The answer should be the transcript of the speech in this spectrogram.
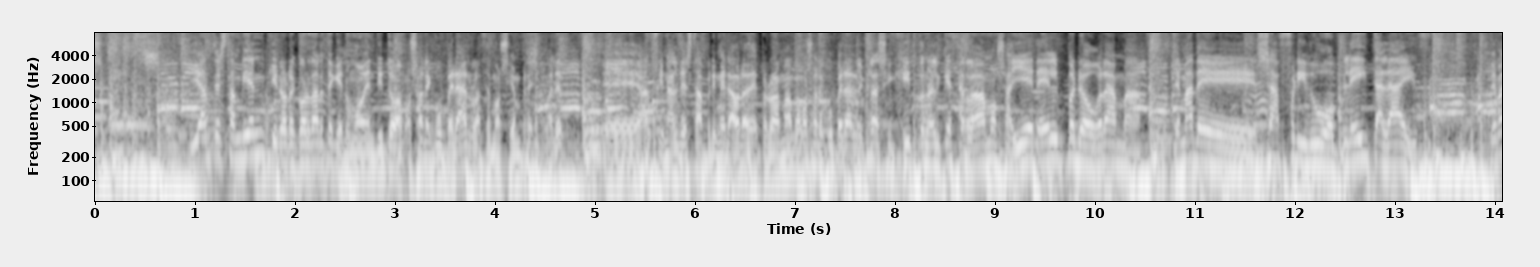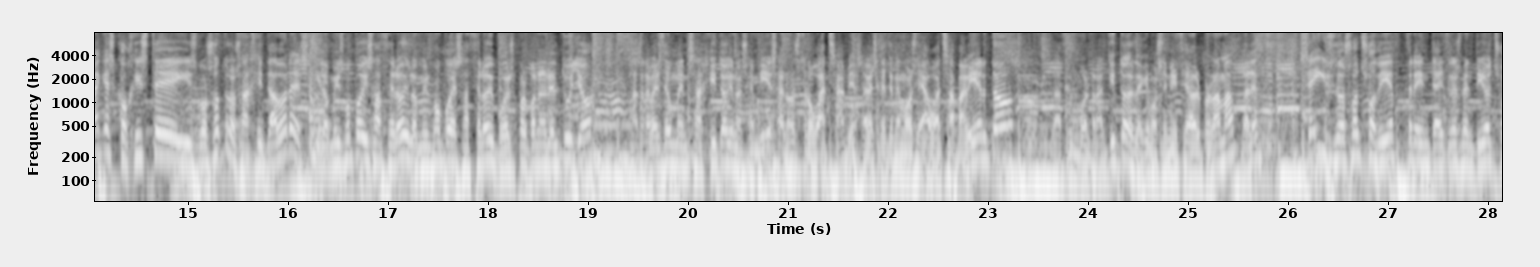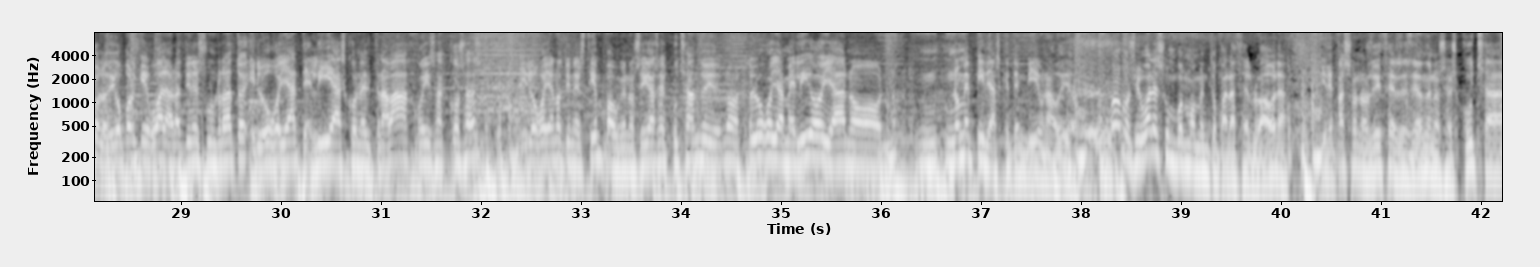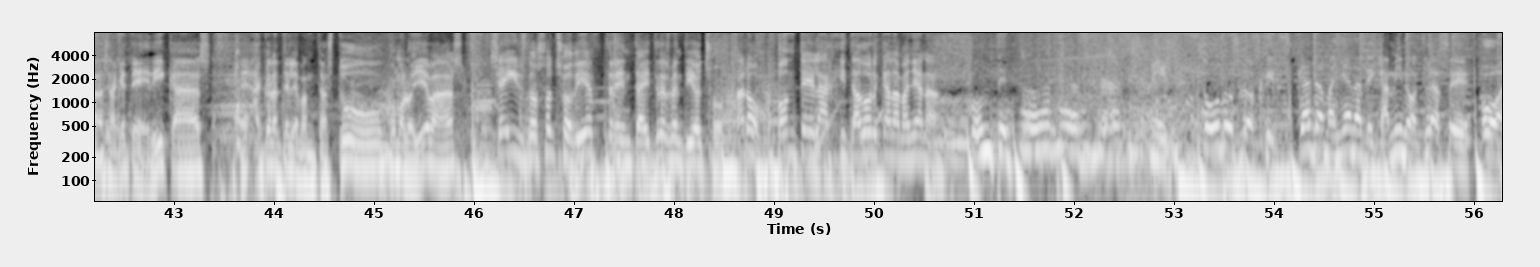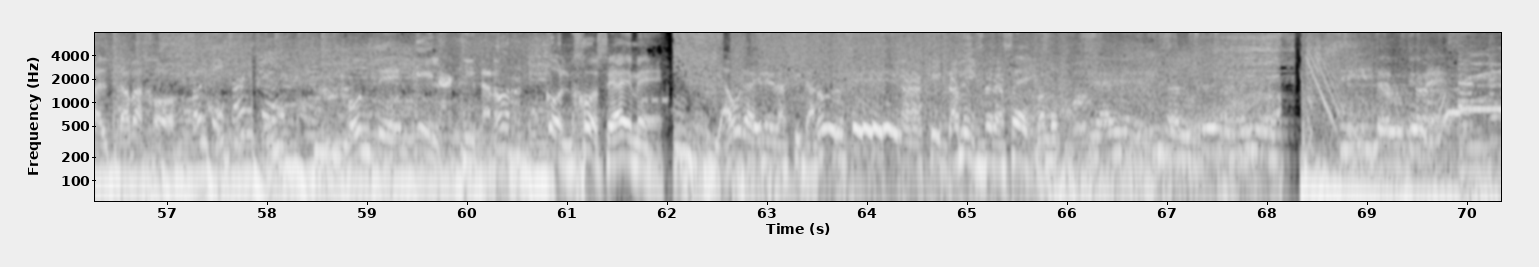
Y antes también quiero recordarte que en un momentito vamos a recuperar, lo hacemos siempre, ¿vale? Eh, al final de esta primera hora de programa vamos a recuperar el Classic Hit con el que cerrábamos ayer el programa. Tema de Safri Duo Play Alive. Que escogisteis vosotros, agitadores, y lo mismo podéis hacer hoy, lo mismo puedes hacer hoy, puedes proponer el tuyo a través de un mensajito que nos envíes a nuestro WhatsApp. Ya sabes que tenemos ya WhatsApp abierto, hace un buen ratito, desde que hemos iniciado el programa, ¿vale? 628 10 33 28, lo digo porque igual ahora tienes un rato y luego ya te lías con el trabajo y esas cosas y luego ya no tienes tiempo, aunque nos sigas escuchando y no, es que luego ya me lío ya no, no, no me pidas que te envíe un audio. Bueno, pues igual es un buen momento para hacerlo ahora. Y de paso nos dices desde dónde nos escuchas, a qué te dedicas, eh, a qué hora te levantas tú, cómo lo llevas. 628 10 33 28. Claro, ponte el agitador cada mañana. Ponte todos los, hits cada mañana de camino a clase o al trabajo. Ponte, ponte. Ponte el agitador con José A.M. Y ahora en el agitador, el agitamix de las 6. Vamos, José A.M. sin interrupciones.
